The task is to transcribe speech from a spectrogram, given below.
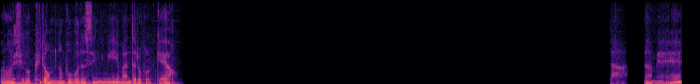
이런 식으로 필요 없는 부분을 선생님이 만들어 볼게요. 자, 그 다음에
